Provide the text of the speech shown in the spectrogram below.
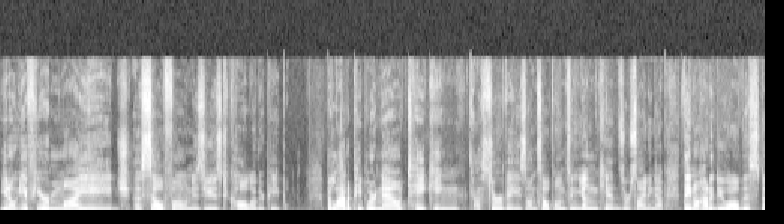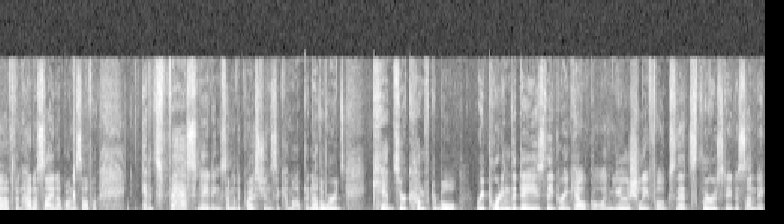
You know, if you're my age, a cell phone is used to call other people. But a lot of people are now taking uh, surveys on cell phones, and young kids are signing up. They know how to do all this stuff and how to sign up on a cell phone. And it's fascinating some of the questions that come up. In other words, kids are comfortable reporting the days they drink alcohol. And usually, folks, that's Thursday to Sunday.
